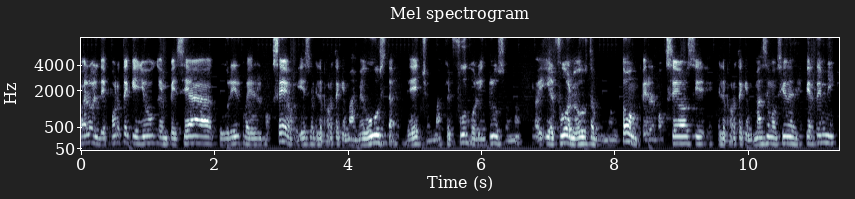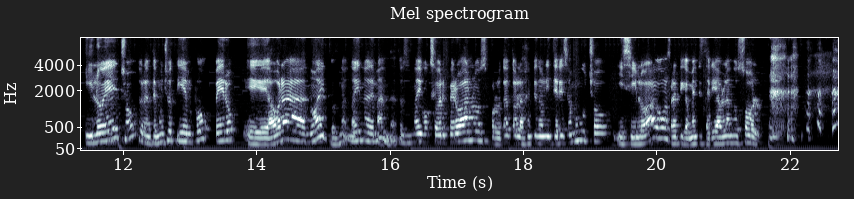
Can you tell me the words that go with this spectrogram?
o el deporte que yo empecé a cubrir fue el boxeo y es el deporte que más me gusta, de hecho, más que el fútbol incluso, ¿no? Y el fútbol me gusta un montón, pero el boxeo sí es el deporte que más emociones despierta en mí. Y lo he hecho durante mucho tiempo, pero eh, ahora no hay, pues, ¿no? no hay una demanda. Entonces no hay boxeadores peruanos, por lo tanto a la gente no le interesa mucho. Y si lo hago, prácticamente estaría hablando solo.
